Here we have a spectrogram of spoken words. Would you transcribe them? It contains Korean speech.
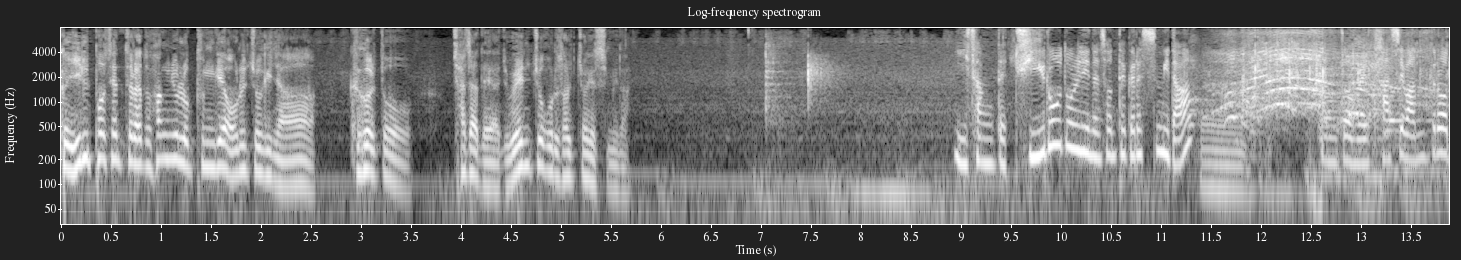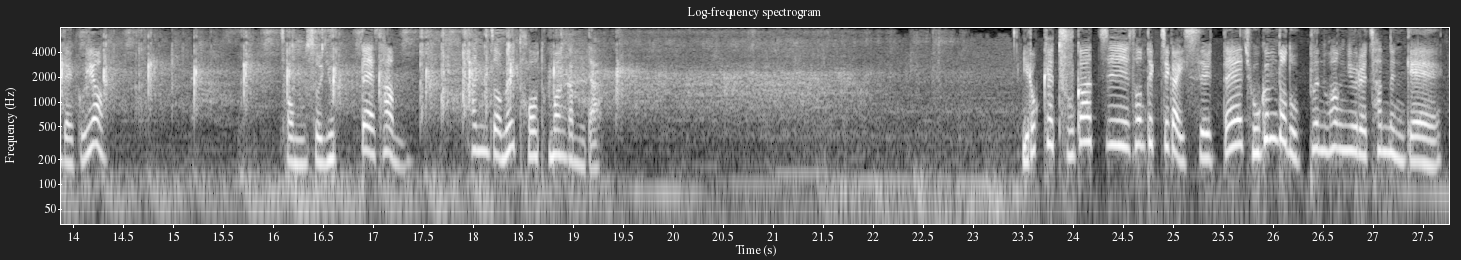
그러니까 1%라도 확률 높은 게 어느 쪽이냐. 그걸 또 찾아내야죠. 왼쪽으로 설정했습니다. 이상대 뒤로 돌리는 선택을 했습니다. 네. 한 점을 다시 만들어내고요. 점수 6대 3. 한 점을 더 도망갑니다. 이렇게 두 가지 선택지가 있을 때 조금 더 높은 확률을 찾는 게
